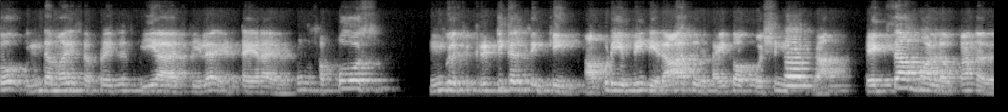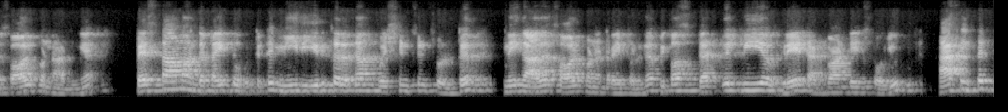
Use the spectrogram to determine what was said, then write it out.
so இந்த மாதிரி சர்ப்ரைசஸ் பிஆர்சியில என்டையராக இருக்கும். சப்போஸ் உங்களுக்கு கிரிட்டிக்கல் திங்கிங் அப்படி இப்படின்னு ஏதாச்சும் ஒரு டைப் ஆஃப் கொஸ்டின் எக்ஸாம் ஹாலில் உட்காந்து அதை சால்வ் பண்ணாதீங்க. பேசாம அந்த டைப்பை விட்டுட்டு மீதி இருக்கிறது தான் கொஷின்ஸ்னு சொல்லிட்டு நீங்க அதை சால்வ் பண்ண ட்ரை பண்ணுங்க. Because that will be a great advantage for you as it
